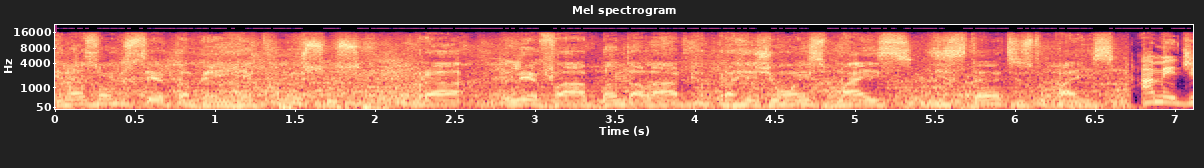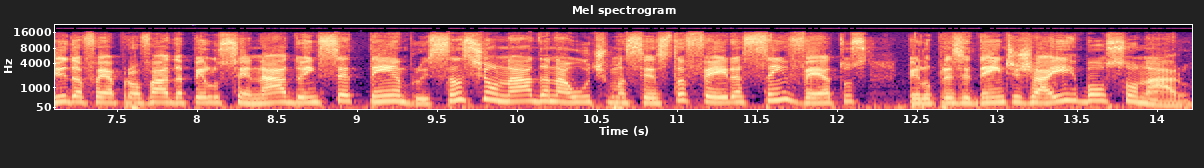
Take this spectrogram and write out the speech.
e nós vamos ter também recursos para levar a banda larga para regiões mais distantes do país. A medida foi aprovada pelo Senado em setembro e sancionada na última sexta-feira sem vetos pelo presidente Jair Bolsonaro.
